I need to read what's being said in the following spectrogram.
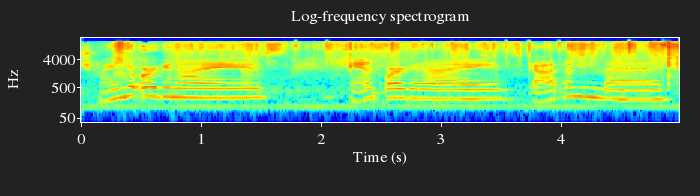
Trying to organize. Can't organize. Got a mess.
